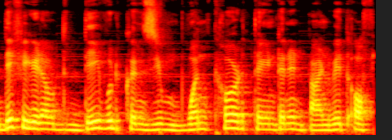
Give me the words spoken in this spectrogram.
they figured out that they would consume one third the internet bandwidth of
